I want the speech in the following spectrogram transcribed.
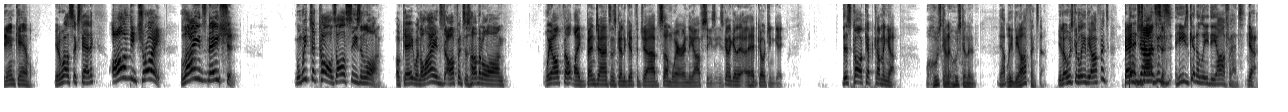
Dan Campbell. You know who else ecstatic? All of Detroit, Lions Nation. When we took calls all season long, okay, when the Lions offense is humming along, We all felt like Ben Johnson's going to get the job somewhere in the offseason. He's going to get a, head coaching gig. This call kept coming up. Well, who's going to who's going to Yep. lead the offense now? You know who's going to lead the offense? Ben, Ben Johnson. Johnson's he's going to lead the offense. Yeah,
